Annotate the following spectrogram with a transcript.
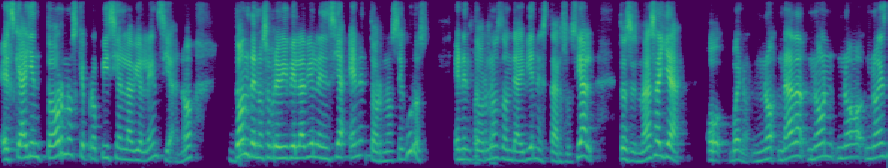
es que hay entornos que propician la violencia, ¿no? ¿Dónde no sobrevive la violencia? En entornos seguros, en entornos Exacto. donde hay bienestar social. Entonces, más allá, o bueno, no, nada, no, no, no es,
